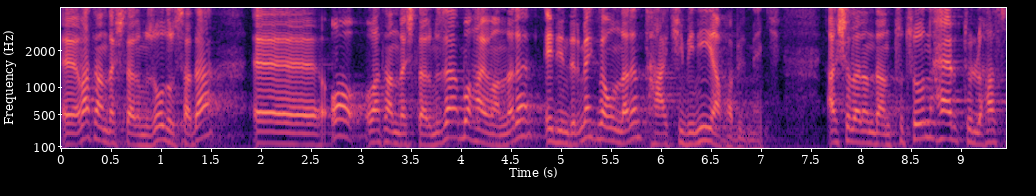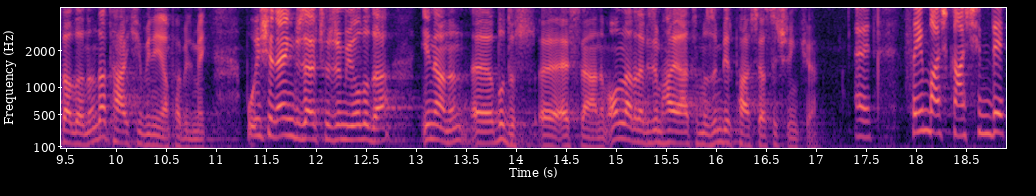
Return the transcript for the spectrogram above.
e, vatandaşlarımız olursa da e, o vatandaşlarımıza bu hayvanları edindirmek ve onların takibini yapabilmek. Aşılarından tutun her türlü hastalığının da takibini yapabilmek. Bu işin en güzel çözüm yolu da inanın e, budur e, Esra Hanım. Onlar da bizim hayatımızın bir parçası çünkü. Evet Sayın Başkan şimdi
